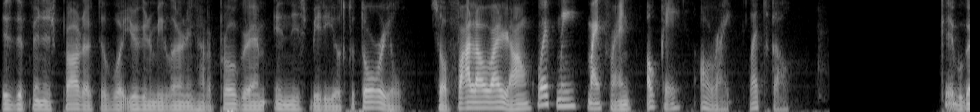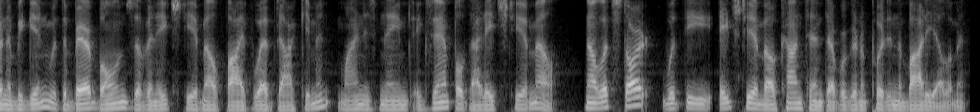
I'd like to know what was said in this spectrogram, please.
is the finished product of what you're going to be learning how to program in this video tutorial. So follow along with me, my friend. Okay, alright, let's go. Okay, we're going to begin with the bare bones of an HTML5 web document. Mine is named example.html. Now let's start with the HTML content that we're going to put in the body element.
